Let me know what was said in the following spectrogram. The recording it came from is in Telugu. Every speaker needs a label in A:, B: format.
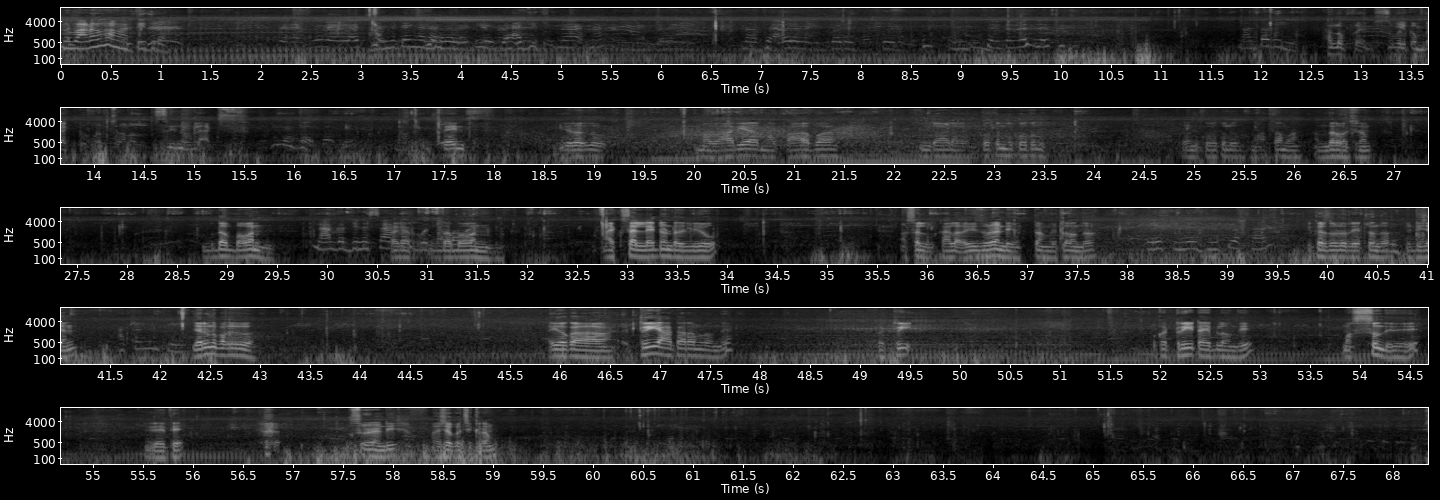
A: నువ్వు అడవుగా మరి తీసురా అందుకే bag
B: hello friends welcome back to our channel Srinu vlogs friends ఈరోజు మా భార్య మా పాప ఇంకా ఆడ కోతులు కోతులు రెండు కోతులు మా అత్తమ్మ అందరం వచ్చినాం. బుద్ధ భవన్. బుద్ధ భవన్ ఎక్సలెంట్ ఉంటుంది వ్యూ అసలు కల ఇది చూడండి మొత్తం ఎట్లా ఉందో. ఇక్కడ చూడు ఎట్లా ఉందో ఈ డిజైన్ జరుగున పక్కకు. ఇది ఒక ట్రీ ఆకారంలో ఉంది. ఒక ట్రీ. ఒక ట్రీ టైప్లో ఉంది. మస్తు ఉంది ఇది. ఇదైతే. చూడండి అశోక చక్రం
